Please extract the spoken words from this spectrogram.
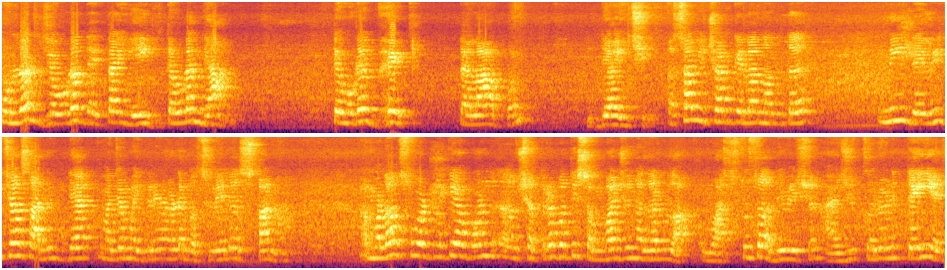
उलट जेवढं देता येईल तेवढं ज्ञान तेवढे भेट त्याला आपण द्यायची. असा विचार केल्यानंतर मी देवीच्या सानिध्यात माझ्या मैत्रिणीकडे बसलेले असताना मला असं वाटलं की आपण छत्रपती संभाजीनगरला वास्तूचं अधिवेशन आयोजित करू आणि ते यश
